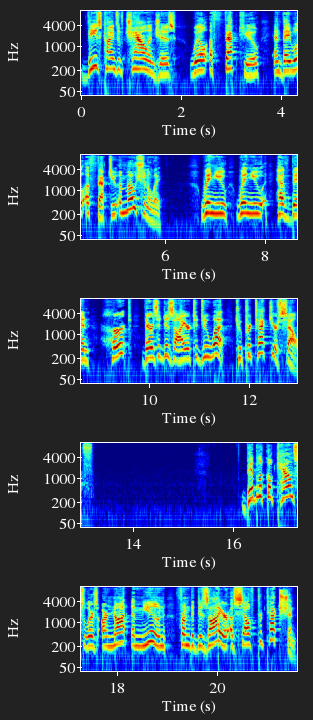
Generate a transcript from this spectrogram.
these kinds of challenges will affect you and they will affect you emotionally. When you, when you have been hurt, there's a desire to do what? To protect yourself. Biblical counselors are not immune from the desire of self protection.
